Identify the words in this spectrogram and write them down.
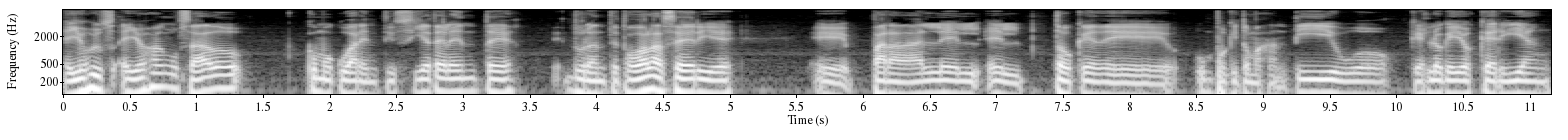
Ellos, ellos han usado como 47 lentes durante toda la serie eh, para darle el, toque de un poquito más antiguo, que es lo que ellos querían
